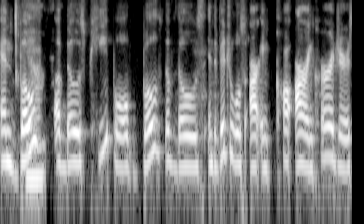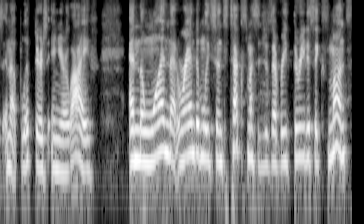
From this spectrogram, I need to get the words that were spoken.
And both yeah. of those people, both of those individuals are in, are encouragers and uplifters in your life. And the one that randomly sends text messages every three to six months,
